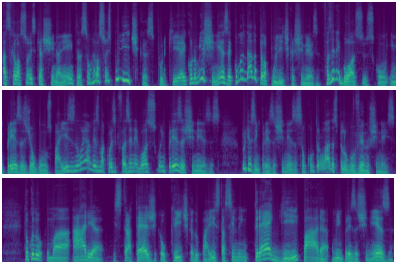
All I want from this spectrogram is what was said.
As relações que a China entra são relações políticas, porque a economia chinesa é comandada pela política chinesa. Fazer negócios com empresas de alguns países não é a mesma coisa que fazer negócios com empresas chinesas porque as empresas chinesas são controladas pelo governo chinês. Então, quando uma área estratégica ou crítica do país está sendo entregue para uma empresa chinesa,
